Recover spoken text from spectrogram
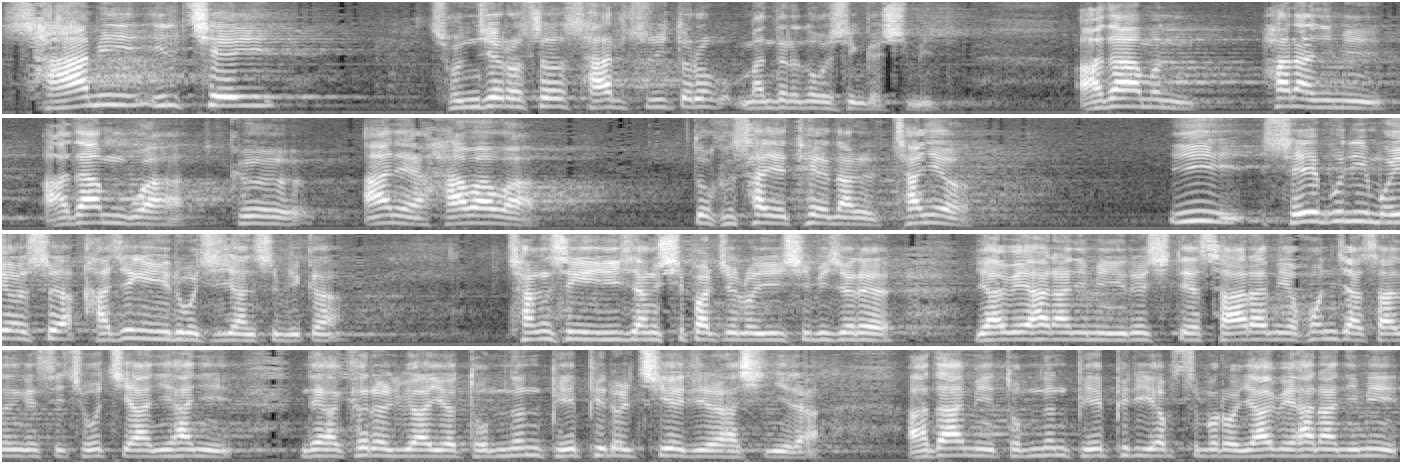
삼위일체의 존재로서 살 수 있도록 만들어 놓으신 것입니다. 아담은 하나님이 아담과 그 아내 하와와 또 그 사이에 태어날 자녀 이 세 분이 모여서 가정이 이루어지지 않습니까? 창세기 2장 18절로 22절에 야외 하나님이 이르시되 사람이 혼자 사는 것이 좋지 아니하니 내가 그를 위하여 돕는 배필을 지으리라 하시니라. 아담이 돕는 배필이 없으므로 야외 하나님이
